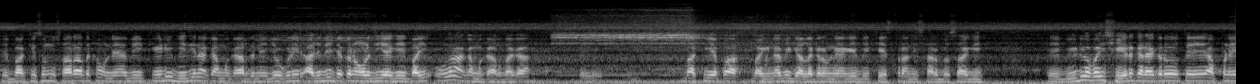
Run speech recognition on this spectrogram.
ਤੇ ਬਾਕੀ ਤੁਹਾਨੂੰ ਸਾਰਾ ਦਿਖਾਉਂਦੇ ਆ ਵੀ ਕਿਹੜੀ ਵਿਧੀ ਨਾਲ ਕੰਮ ਕਰਦੇ ਨੇ, ਜੋ ਕਿਹੜੀ ਅੱਜ ਦੀ ਟੈਕਨੋਲੋਜੀ ਹੈਗੀ ਬਾਈ, ਉਹਦੇ ਨਾਲ ਕੰਮ ਕਰਦਾਗਾ। ਤੇ ਬਾਕੀ ਆਪਾਂ ਬਾਈ ਨਾਲ ਵੀ ਗੱਲ ਕਰਾਉਂਦੇ ਆਗੇ ਵੀ ਕਿਸ ਤਰ੍ਹਾਂ ਦੀ ਸਰਵਿਸ ਆ ਗਈ। ਤੇ ਵੀਡੀਓ ਬਾਈ ਸ਼ੇਅਰ ਕਰਿਆ ਕਰੋ ਤੇ ਆਪਣੇ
